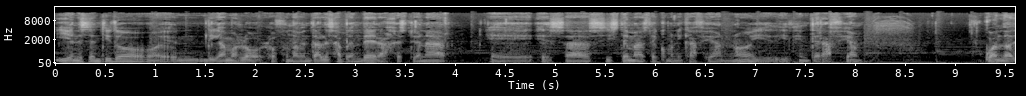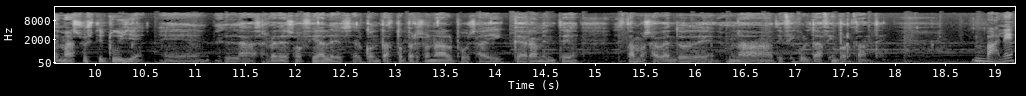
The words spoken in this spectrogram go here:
Y en ese sentido, eh, digamos, lo, fundamental es aprender a gestionar eh, esos sistemas de comunicación y, y, de interacción. Cuando además sustituye las redes sociales el contacto personal, pues ahí claramente estamos hablando de una dificultad importante. Vale.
